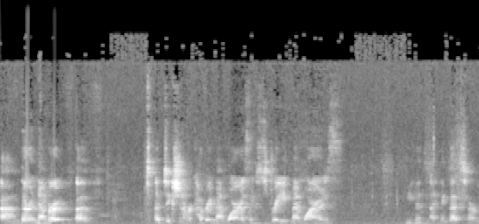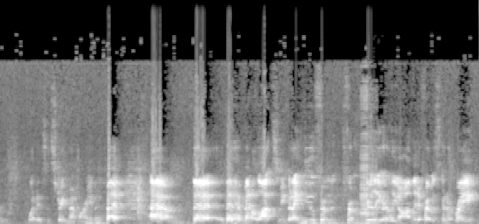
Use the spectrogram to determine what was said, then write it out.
um, there are a number of, of addiction and recovery memoirs, like straight memoirs. Even I think that term, what is a straight memoir even? But um, the, that have meant a lot to me. But I knew from from really early on that if I was going to write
